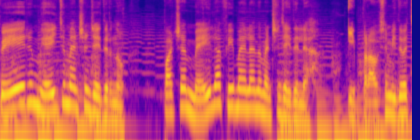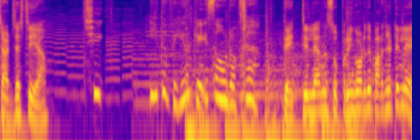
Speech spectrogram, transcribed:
പേരും ഏജും മെൻഷൻ ചെയ്തിരുന്നു. പക്ഷെ മെയിലാ ഫീമെയിലാ എന്ന് മെൻഷൻ ചെയ്തില്ല. ഇപ്രാവശ്യം ഇത് വെച്ച് അഡ്ജസ്റ്റ് ചെയ്യാം. ഇത് വേറെ കേസാവും ഡോക്ടർ തെറ്റില്ല എന്ന് സുപ്രീം കോടതി പറഞ്ഞിട്ടില്ലേ?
